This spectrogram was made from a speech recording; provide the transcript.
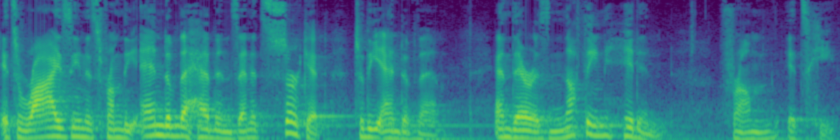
Its rising is from the end of the heavens, and its circuit to the end of them. And there is nothing hidden from its heat.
